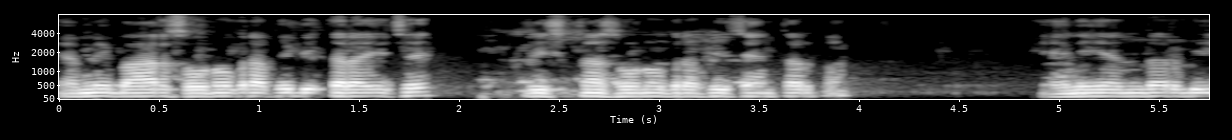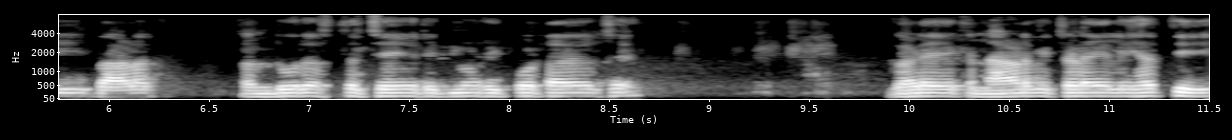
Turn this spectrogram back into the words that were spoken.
એમની બહાર સોનોગ્રાફી બી કરાવી છે ક્રિષ્ના સોનોગ્રાફી સેન્ટરમાં એની અંદર બી બાળક તંદુરસ્ત છે એ રીતનો રિપોર્ટ આવ્યો છે. ગળે એક નાળ વીંટળાયેલી હતી.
